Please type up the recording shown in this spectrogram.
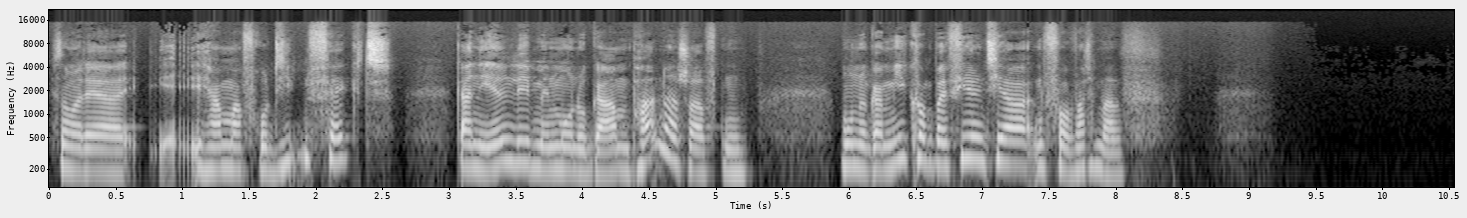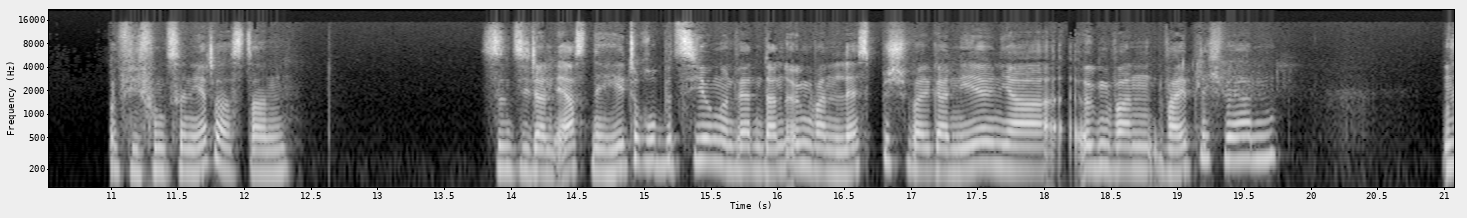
Ich sag mal, der Hermaphroditenfekt. Garnelen leben in monogamen Partnerschaften. Monogamie kommt bei vielen Tierarten vor. Warte mal. Und wie funktioniert das dann? Sind sie dann erst eine Hetero-Beziehung und werden dann irgendwann lesbisch, weil Garnelen ja irgendwann weiblich werden?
